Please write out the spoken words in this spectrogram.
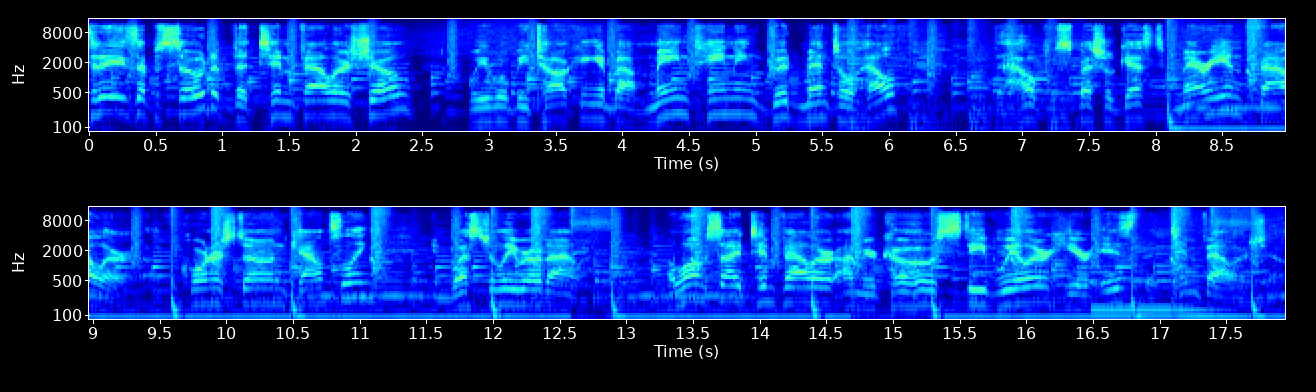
Today's episode of the Tim Fowler Show, we will be talking about maintaining good mental health with the help of special guest Marion Fowler of Cornerstone Counseling in Westerly, Rhode Island. Alongside Tim Fowler, I'm your co host, Steve Wheeler. Here is the Tim Fowler Show.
